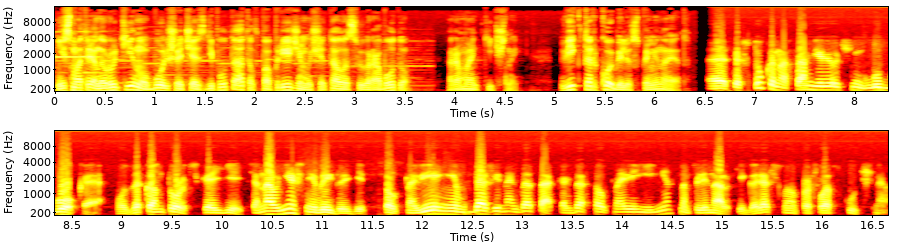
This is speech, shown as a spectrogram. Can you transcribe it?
Несмотря на рутину, большая часть депутатов по-прежнему считала свою работу романтичной. Виктор Кобелев вспоминает. Эта штука на самом деле очень глубокая, вот законторская есть. Она внешне выглядит столкновением, даже иногда так, когда столкновений нет на пленарке, говорят, что она прошла скучно.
